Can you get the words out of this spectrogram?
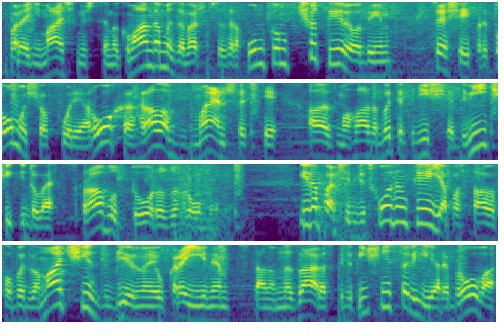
Попередній матч між цими командами завершився з рахунком 4-1. Це ще й при тому, що Фурія Роха грала в меншості, але змогла забити тоді ще двічі і довести справу до розгрому. І на перші дві сходинки я поставив обидва матчі збірної України. Станом на зараз підопічні Сергія Реброва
